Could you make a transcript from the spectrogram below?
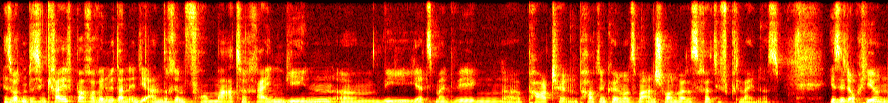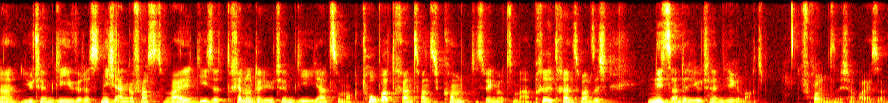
Es wird ein bisschen greifbarer, wenn wir dann in die anderen Formate reingehen, ähm, wie jetzt meinetwegen äh, Partin. Partin können wir uns mal anschauen, weil das relativ klein ist. Ihr seht auch hier, ne, UTMD wird es nicht angefasst, weil diese Trennung der UTMD ja zum Oktober 23 kommt, deswegen wird zum April 23 nichts an der UTMD gemacht. Freundlicherweise.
